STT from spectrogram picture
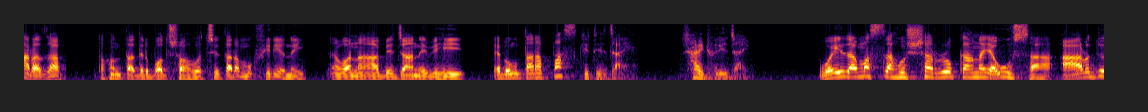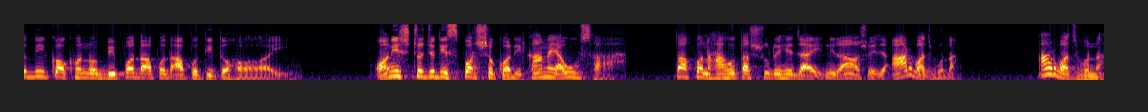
আর আজাব তখন তাদের বদসহ হচ্ছে, তারা মুখ ফিরিয়ে নেই ওয়ানা আবে জানে বিহি এবং তারা পাশ কেটে যায়, সাইড হয়ে যায়। ওয়াইদ আমাসা হুসার কানাইয়া উষা আর যদি কখনো বিপদ আপদ আপতিত হয়, অনিষ্ট যদি স্পর্শ করে কানাইয়া উষা তখন হাহুতাশ শুরু হয়ে যায়, নিরাশ হয়ে যায়, আর বাঁচবো না, আর বাঁচবো না,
